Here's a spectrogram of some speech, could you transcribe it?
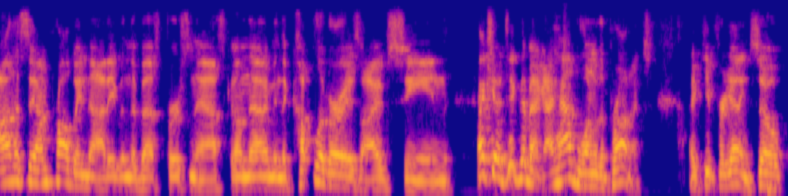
honestly, I'm probably not even the best person to ask on that. I mean, the couple of areas I've seen, actually, I take that back. I have one of the products. I keep forgetting. So,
